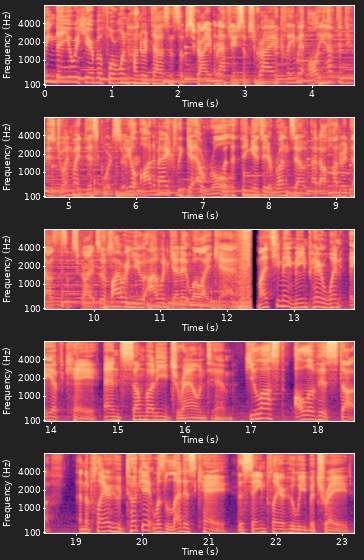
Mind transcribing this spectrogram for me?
proving that you were here before 100,000 subscribers. And after you subscribe, to claim it, all you have to do is join my Discord server. You'll automatically get a role. But the thing is, it runs out at 100,000 subscribers. So if I were you, I would get it while I can. My teammate ManePear went AFK, and somebody drowned him. He lost all of his stuff. And the player who took it was Lettuce K, the same player who we betrayed.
